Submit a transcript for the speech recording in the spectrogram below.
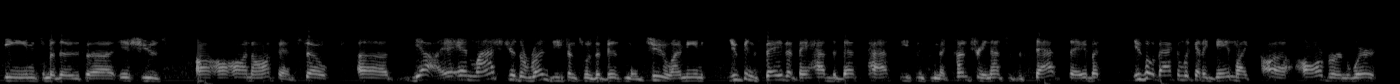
scheme, some of those uh, issues on offense. So, uh, yeah, and last year the run defense was abysmal too. I mean, you can say that they had the best pass defense in the country, and that's what the stats say, but you go back and look at a game like uh, Auburn, where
